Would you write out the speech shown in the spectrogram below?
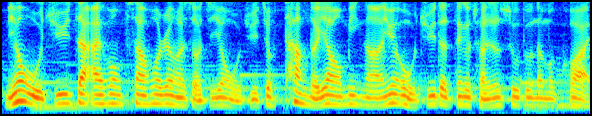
你用五 G 在 iPhone 上或任何手机用五 G 就烫的要命啊，因为五 G 的那个传输速度那么快。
